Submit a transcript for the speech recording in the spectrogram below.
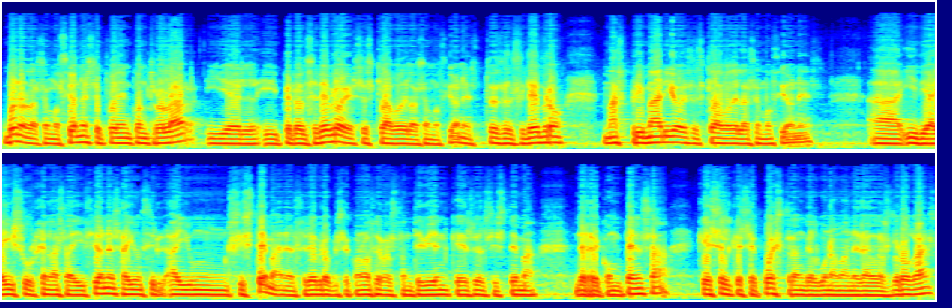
Bueno, las emociones se pueden controlar, y el, pero el cerebro es esclavo de las emociones. Entonces el cerebro más primario es esclavo de las emociones ah, y de ahí surgen las adicciones. Hay un, hay un sistema en el cerebro que se conoce bastante bien, que es el sistema de recompensa, que es el que secuestran de alguna manera las drogas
